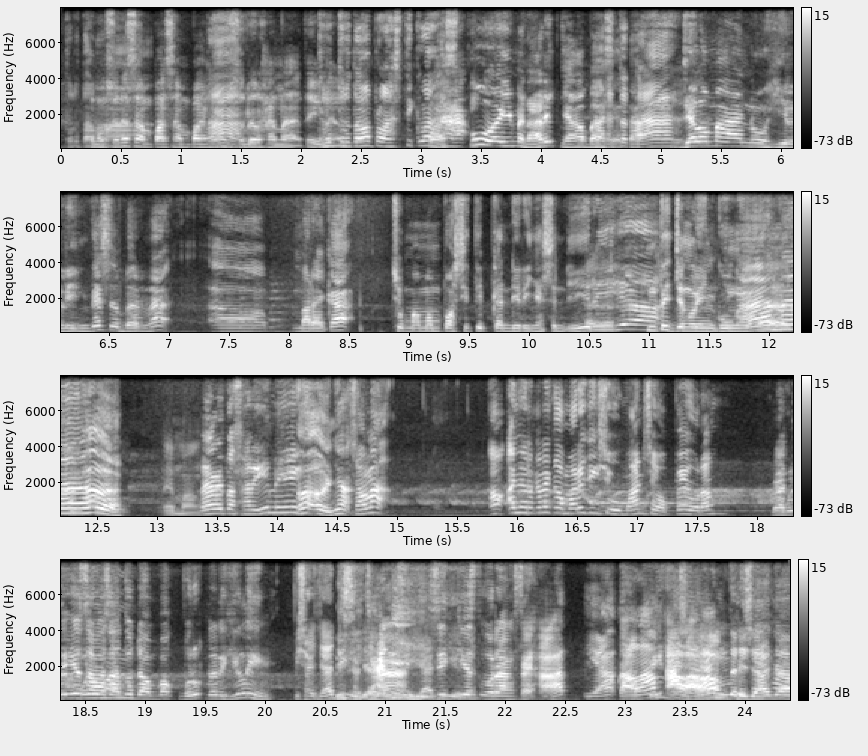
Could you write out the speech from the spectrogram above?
terutama Maksudnya sampah-sampahnya Ah. sederhana teh. ter- terutama plastik lah Nah, oh, ini menariknya ngebahas Eta. Jelema anu healing teh sebenarnya eh, mereka cuma mempositifkan dirinya sendiri, Iya. ente jeung lingkungan. Emang. realitas hari ini Heeh nya. soalnya ah, anyar kena kamari jeung si Uman si Ope orang Berarti ya salah satu dampak buruk dari healing. bisa jadi Bisa Nah, jadi. psikis orang sehat, ya Tapi alam Alam teu teu dijaga,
